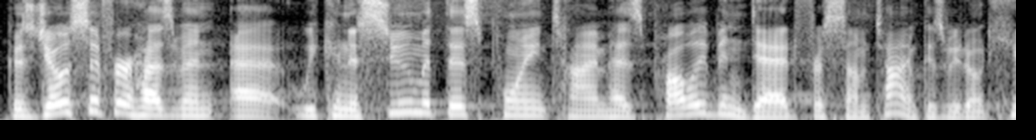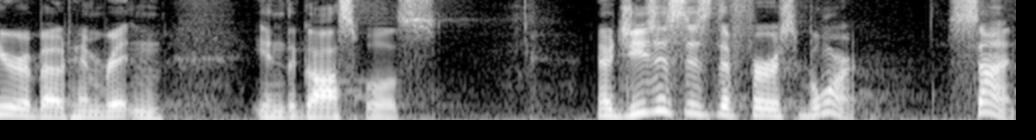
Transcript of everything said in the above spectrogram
Because Joseph, her husband, uh, we can assume at this point in time has probably been dead for some time because we don't hear about him written in the Gospels. Now, Jesus is the firstborn son.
